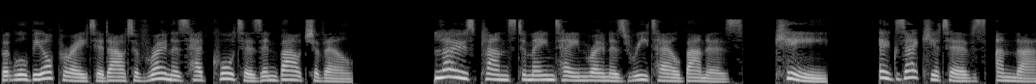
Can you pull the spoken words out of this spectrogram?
but will be operated out of Rona's headquarters in Boucherville. Lowe's plans to maintain Rona's retail banners, Key Executives, and the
